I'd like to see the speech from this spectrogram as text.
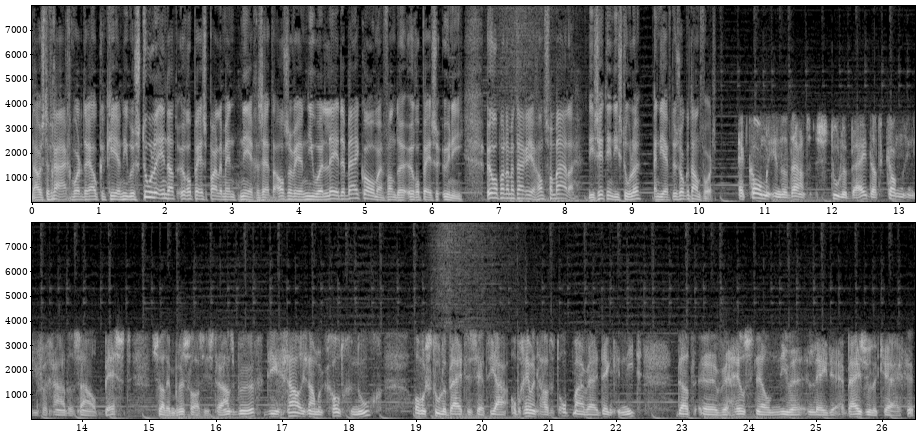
Nou is de vraag, worden er elke keer nieuwe stoelen in dat Europees parlement neergezet als er weer nieuwe leden bijkomen van de Europese Unie? Europarlementariër Hans van Balen, die zit in die stoelen en die heeft dus ook het antwoord. Er komen inderdaad stoelen bij, dat kan in die vergaderzaal best, zowel in Brussel als in Straatsburg. Die zaal is namelijk groot genoeg om er stoelen bij te zetten. Ja, op een gegeven moment houdt het op, maar wij denken niet dat uh, we heel snel nieuwe leden erbij zullen krijgen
